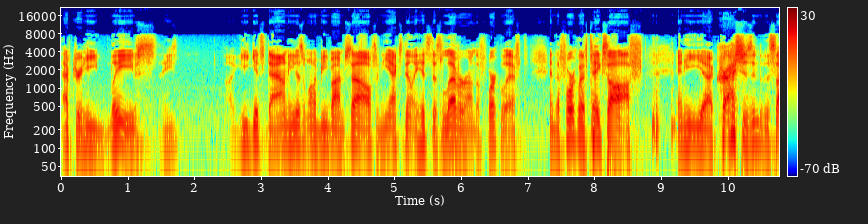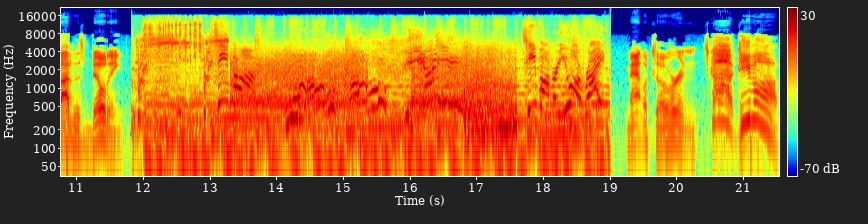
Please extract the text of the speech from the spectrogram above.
after he leaves, he's uh, he gets down. He doesn't want to be by himself, and he accidentally hits this lever on the forklift, and the forklift takes off, and he uh, crashes into the side of this building. T-Bob! Whoa! Oh! Yay! T-Bob, are you alright? Matt looks over and Scott, T-Bob,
